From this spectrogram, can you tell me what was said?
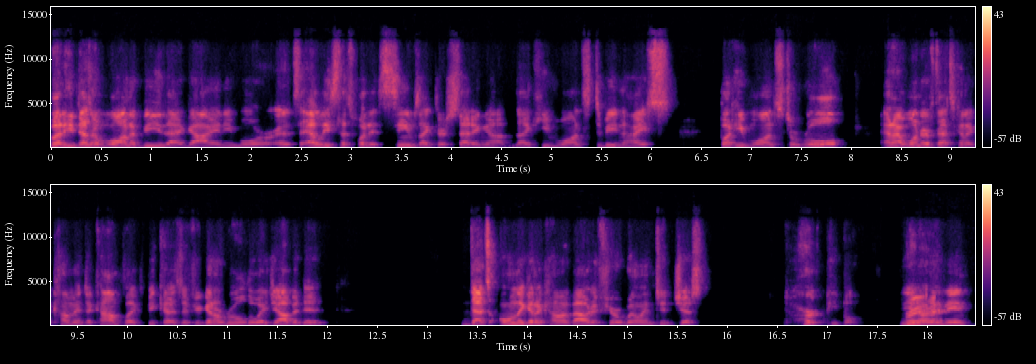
But he doesn't want to be that guy anymore. It's at least that's what it seems like they're setting up. Like he wants to be nice, but he wants to rule. And I wonder if that's going to come into conflict because if you're going to rule the way Jabba did, that's only going to come about if you're willing to just hurt people. You know what I mean?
